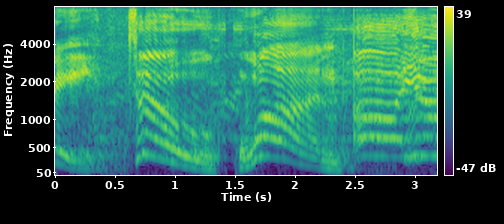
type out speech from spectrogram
Three, two, one. Are you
